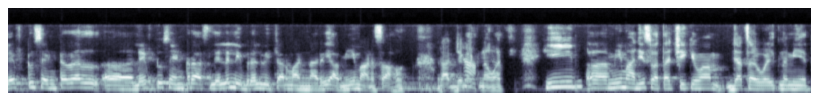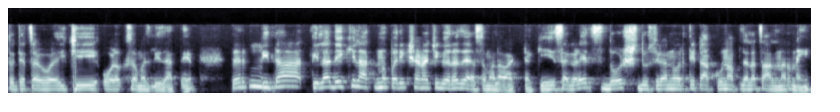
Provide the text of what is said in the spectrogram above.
left to central left to centre असलेले लिबरल विचार मांडणारी आम्ही माणसं आहोत राज्यघटनावाची. ही मी माझी स्वतःची किंवा ज्या चळवळीतनं मी येतो त्या चळवळीची ओळख समजली जाते. तर तिला तिला देखील आत्मपरीक्षणाची गरज आहे असं मला वाटतं की सगळेच दोष दुसऱ्यांवरती टाकून आपल्याला चालणार नाही.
